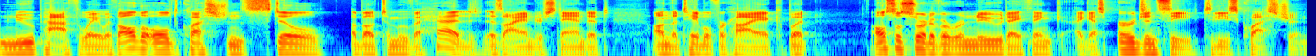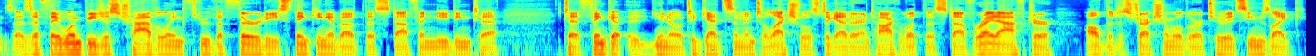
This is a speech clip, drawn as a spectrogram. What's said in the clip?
new pathway with all the old questions still about to move ahead, as I understand it, on the table for Hayek, but also sort of a renewed, I think, I guess, urgency to these questions, as if they wouldn't be just traveling through the 30s thinking about this stuff and needing to to think, you know, to get some intellectuals together and talk about this stuff right after all the destruction of World War II. It seems like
